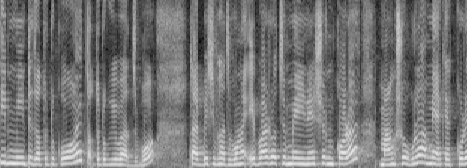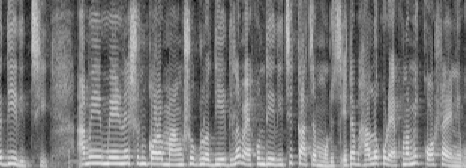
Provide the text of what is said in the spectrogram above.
তিন মিনিটে যতটুকু হয় ততটুকুই ভাজবো। তার বেশি ভাজবো না। এবার হচ্ছে মেরিনেশন করা মাংসগুলো আমি এক এক করে দিয়ে দিচ্ছি। আমি মেরিনেশন করা মাংসগুলো দিয়ে দিলাম। এখন দিয়ে দিচ্ছি কাঁচামরিচ। এটা ভালো করে এখন আমি কষায় নেব।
